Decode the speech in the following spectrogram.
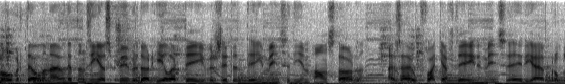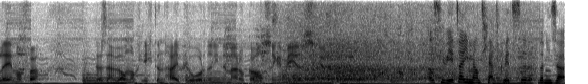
Mo vertelde mij ook dat hem zich als puber daar heel hard tegen verzette, tegen mensen die hem aanstaarden. Hij zei ook vlak af tegen de mensen, hey, die jij een probleem of wat. Dat is dan wel nog echt een hype geworden in de Marokkaanse gemeenschap. Als je weet dat iemand gaat kwetsen, dan is dat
